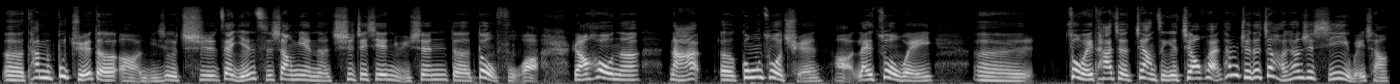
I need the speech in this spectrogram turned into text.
呃，他们不觉得啊，你这个吃在言辞上面呢，吃这些女生的豆腐啊，然后呢，拿呃工作权啊来作为呃。作为他这这样子一个交换，他们觉得这好像是习以为常。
